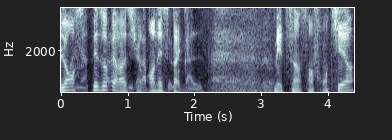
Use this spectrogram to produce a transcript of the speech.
lance des opérations en Espagne. Médecins sans frontières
